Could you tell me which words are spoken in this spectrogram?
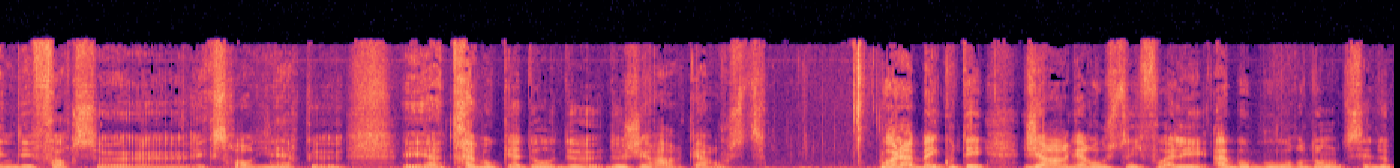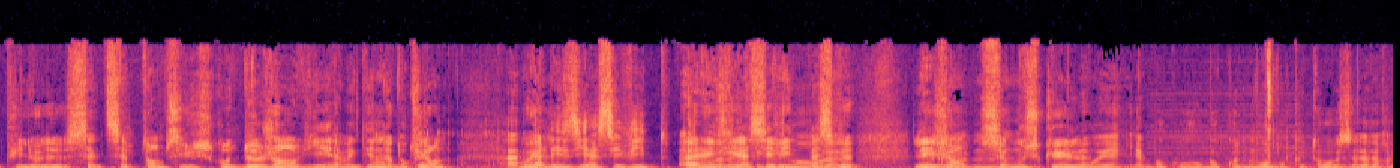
une des forces euh, extraordinaires que et un très beau cadeau de, Gérard Carouste. Voilà, bah écoutez, Gérard Garouste, il faut aller à Beaubourg, donc c'est depuis le 7 septembre, c'est jusqu'au 2 janvier avec des ah, nocturnes. Euh, allez-y assez vite. Allez-y euh, assez vite parce que les gens se bousculent. Oui, il y a beaucoup, beaucoup de monde, plutôt aux heures.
